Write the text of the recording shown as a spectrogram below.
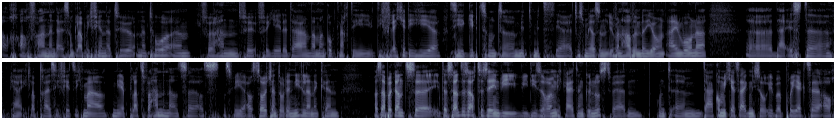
auch, auch vorhanden. Da ist unglaublich viel Natur, Natur ähm, vorhanden für, für jede da. Wenn man guckt nach die, die Fläche, die hier, hier gibt und äh, mit, mit ja, etwas mehr als über eine halbe Million Einwohner, äh, da ist, äh, ja, ich glaube, 30, 40 Mal mehr Platz vorhanden, als, äh, als, als wir aus Deutschland oder Niederlande kennen. Was aber ganz äh, interessant ist auch zu sehen, wie, wie diese Räumlichkeiten genutzt werden. Und ähm, da komme ich jetzt eigentlich so über Projekte, auch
